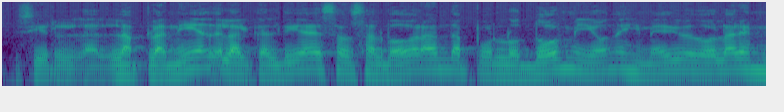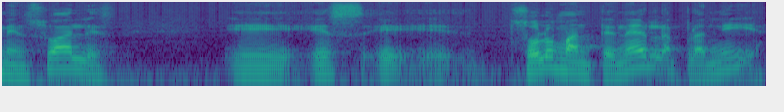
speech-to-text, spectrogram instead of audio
Es decir, la, planilla de la alcaldía de San Salvador anda por los 2 millones y medio de dólares mensuales. Eh, es eh, solo mantener la planilla,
